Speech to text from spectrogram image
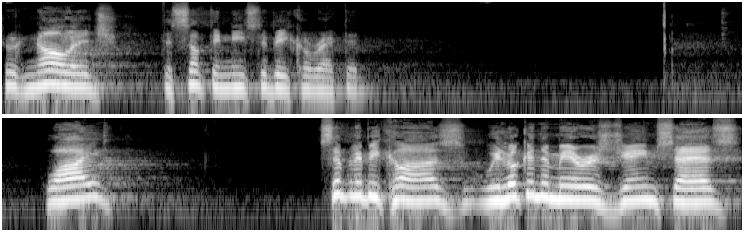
to acknowledge that something needs to be corrected. Why? Simply because we look in the mirror, as James says,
